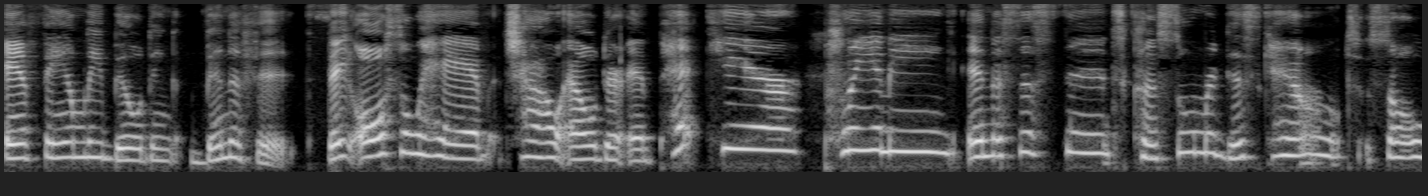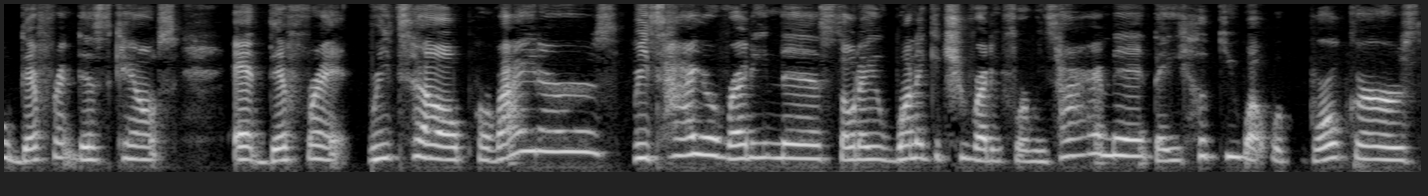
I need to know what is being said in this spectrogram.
and family building benefits. They also have child, elder, and pet care, planning and assistance, consumer discount, so different discounts at different retail providers, retire readiness. So they want to get you ready for retirement. They hook you up with brokers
